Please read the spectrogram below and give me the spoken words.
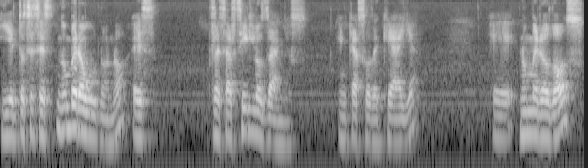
y entonces es número uno, ¿no? Es resarcir los daños en caso de que haya. eh, número dos,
